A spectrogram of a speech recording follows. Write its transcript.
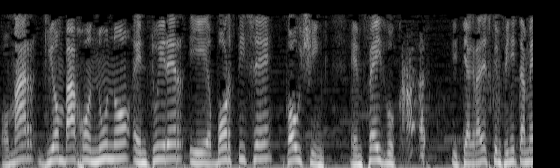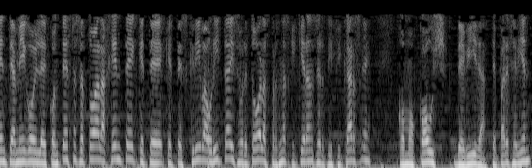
Omar-Nuno en Twitter y Vórtice Coaching en Facebook. Y te agradezco infinitamente, amigo, y le contestas a toda la gente que te, que te escriba ahorita y sobre todo a las personas que quieran certificarse como coach de vida. ¿Te parece bien?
